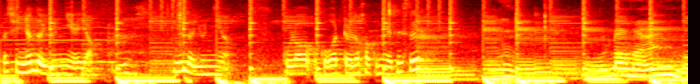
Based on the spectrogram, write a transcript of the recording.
nó chỉ nhớ lời dùng nhẹ nhở ừ, nhớ lời dùng nhẹ của lo của trời nó học nhẹ thế chứ lo nói là mà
